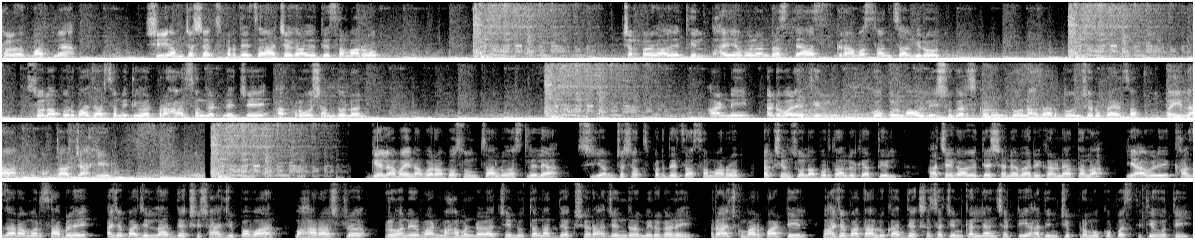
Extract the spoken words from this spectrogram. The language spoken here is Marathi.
ठळक बातम्या. सीएम चषक स्पर्धेचा आचेगाव येथे समारोप. चपळगाव येथील बाह्य वळण रस्त्यास ग्रामस्थांचा विरोध. सोलापूर बाजार समितीवर प्रहार संघटनेचे आक्रोश आंदोलन. आणि तडवळ येथील गोकुळ माऊली शुगर्सकडून दोन हजार दोनशे रुपयाचा पहिला हप्ता जाहीर. गेल्या महिनाभरापासून चालू असलेल्या सीएम चषक स्पर्धेचा समारोप दक्षिण सोलापूर तालुक्यातील आचेगाव येथे शनिवारी करण्यात आला. यावेळी खासदार अमर साबळे भाजपा जिल्हा अध्यक्ष शहाजी पवार महाराष्ट्र गृहनिर्माण महामंडळाचे नूतन अध्यक्ष राजेंद्र मिरगणे राजकुमार पाटील भाजपा तालुका अध्यक्ष सचिन कल्याण शेट्टी आदींची प्रमुख उपस्थिती होती.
